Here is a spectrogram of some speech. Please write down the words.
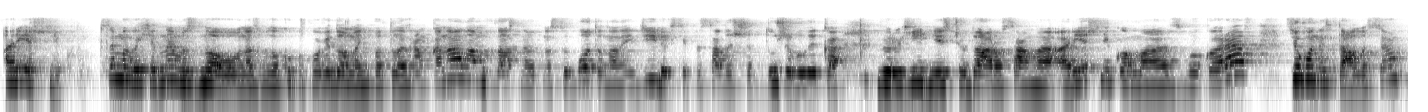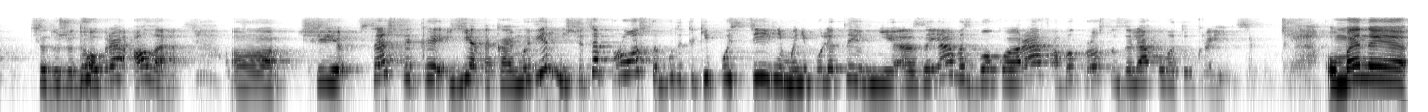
Арешник. Цими вихідними знову у нас було купа повідомлень по телеграм-каналам. Власне, от на суботу, на неділю всі писали, що дуже велика вірогідність удару саме Арешником е, з боку РФ. Цього не сталося. Це дуже добре. Але е, чи все ж таки є така ймовірність, що це просто будуть такі постійні маніпулятивні е, заяви з боку РФ, аби просто залякувати українців? У мене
